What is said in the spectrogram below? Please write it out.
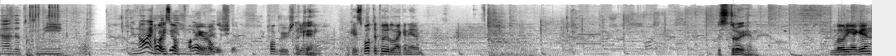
Ah, that was me. You know I'm Oh, he's on in fire. Mirage. Holy shit. Hoggers Okay. gaming. Okay, spot the poodle. I can hit him. Destroy him. I'm loading again.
